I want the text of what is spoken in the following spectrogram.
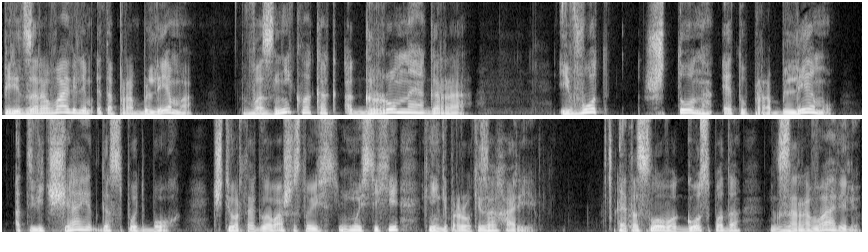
Перед Зарававелем эта проблема возникла как огромная гора. И вот что на эту проблему отвечает Господь Бог. 4 глава, 6 и 7 стихи книги пророки Захарии. Это слово Господа к Зарававелю,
